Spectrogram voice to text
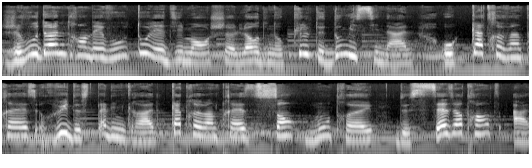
Je vous donne rendez-vous tous les dimanches lors de nos cultes domiciliales au 93 rue de Stalingrad, 93 100 Montreuil, de 16h30 à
